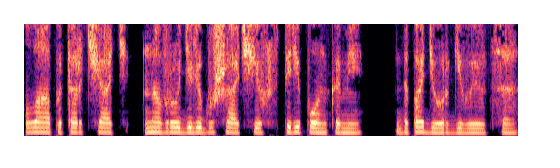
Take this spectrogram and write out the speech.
лапы торчать, на вроде лягушачьих с перепонками, да подергиваются.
